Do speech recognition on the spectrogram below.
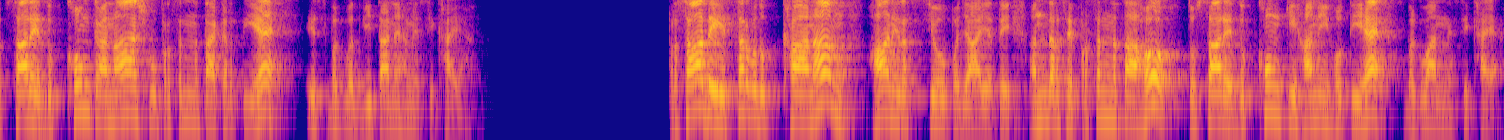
तब सारे दुखों का नाश वो प्रसन्नता करती है, इस भगवत गीता ने हमें सिखाया। प्रसादे सर्व दुखा नाम हानि रस्योपजायते अंदर से प्रसन्नता हो तो सारे दुखों की हानि होती है, भगवान ने सिखाया।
